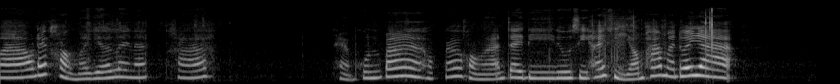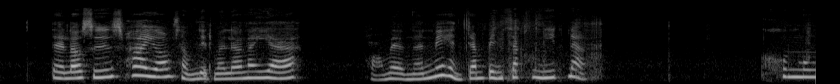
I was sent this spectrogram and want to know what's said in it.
ว้าว ได้ของมาเยอะเลยนะคะ แถมคุณป้าของเจ้าของร้านใจดีดูสิให้สีย้อมผ้ามาด้วยยะ แต่เราซื้อผ้าย้อมสำเร็จมาแล้วนะยะ ของแบบนั้นไม่เห็นจำเป็นสักนิดน่ะ คุณมุง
